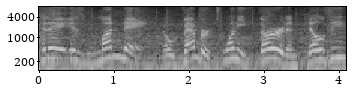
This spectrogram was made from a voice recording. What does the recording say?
Today is Monday, November 23rd, and Pilsy,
